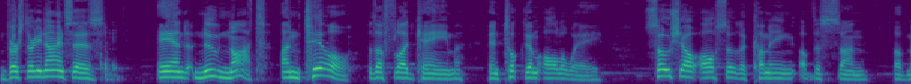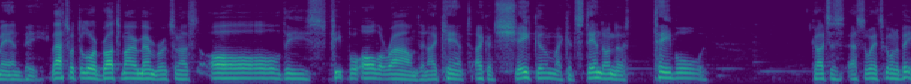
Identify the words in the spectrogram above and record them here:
Verse 39 says, and knew not until the flood came and took them all away. So shall also the coming of the Son of Man be. That's what the Lord brought to my remembrance, and I was all these people all around, and I can't. I could shake them. I could stand on the table. God says that's the way it's going to be,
